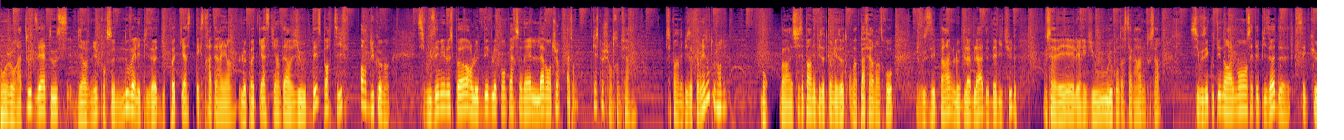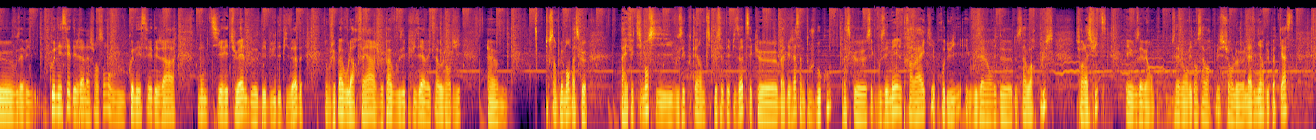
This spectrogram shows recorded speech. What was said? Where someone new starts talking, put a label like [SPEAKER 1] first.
[SPEAKER 1] Bonjour à toutes et à tous, bienvenue pour ce nouvel épisode du podcast Extraterrien, le podcast qui interviewe des sportifs hors du commun. Si vous aimez le sport, le développement personnel, l'aventure... Attends, qu'est-ce que je suis en train de faire là? C'est pas un épisode comme les autres aujourd'hui? Bon, bah si c'est pas un épisode comme les autres, on va pas faire d'intro. Je vous épargne le blabla de d'habitude. Vous savez, les reviews, le compte Instagram, tout ça. Si vous écoutez normalement cet épisode, c'est que vous avez vous connaissez déjà la chanson, vous connaissez déjà mon petit rituel de début d'épisode. Donc je vais pas vous la refaire, je vais pas vous épuiser avec ça aujourd'hui. Euh, tout simplement parce que bah effectivement si vous écoutez un petit peu cet épisode c'est que bah déjà ça me touche beaucoup parce que c'est que vous aimez le travail qui est produit et que vous avez envie de, de savoir plus sur la suite et vous avez, vous avez envie d'en savoir plus sur l'avenir du podcast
